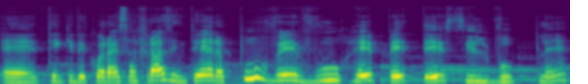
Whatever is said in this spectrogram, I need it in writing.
é, ter que decorar essa frase inteira, pouvez-vous répéter, s'il vous plaît?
